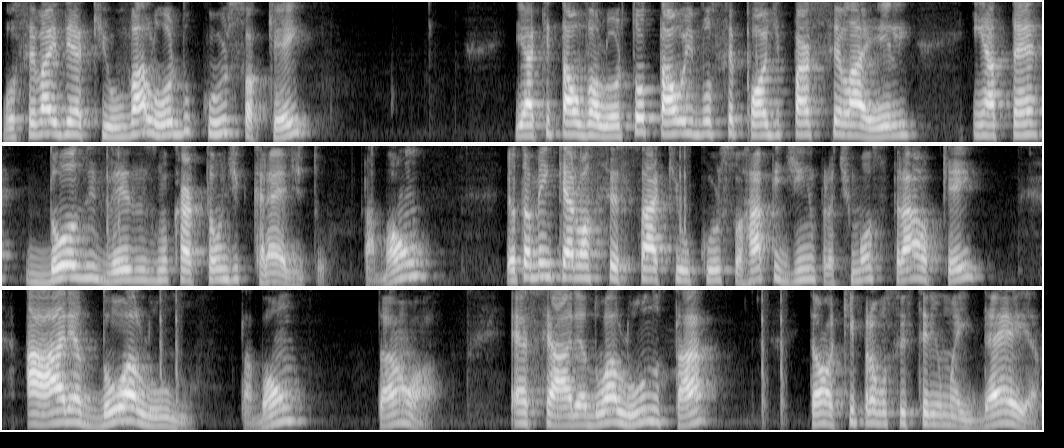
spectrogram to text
você vai ver aqui o valor do curso, ok? E aqui está o valor total e você pode parcelar ele em até 12 vezes no cartão de crédito, tá bom? Eu também quero acessar aqui o curso rapidinho para te mostrar, ok? A área do aluno, tá bom? Então, ó, essa é a área do aluno, tá? Então aqui para vocês terem uma ideia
